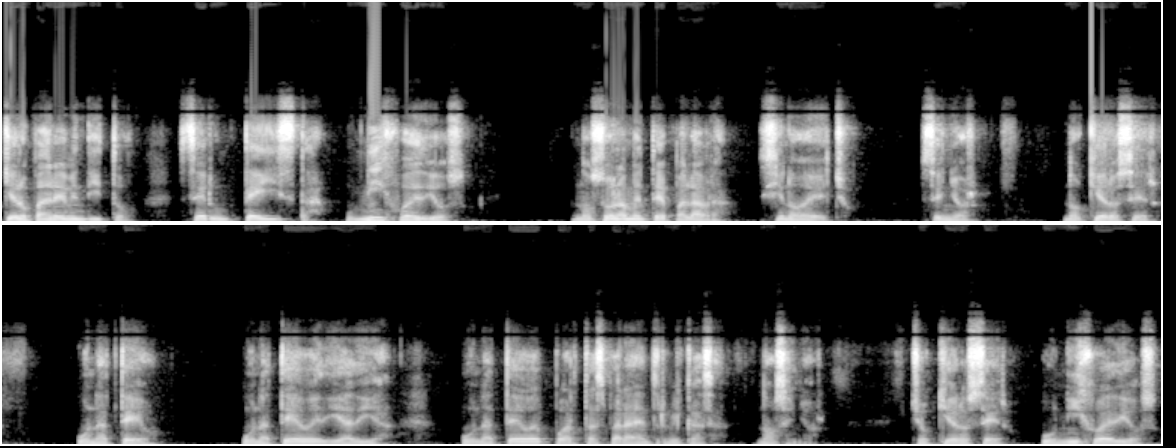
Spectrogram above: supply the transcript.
Quiero, Padre bendito, ser un teísta, un hijo de Dios, no solamente de palabra, sino de hecho. Señor, no quiero ser un ateo, un ateo de día a día, un ateo de puertas para adentro de mi casa. No, Señor. Yo quiero ser un hijo de Dios,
